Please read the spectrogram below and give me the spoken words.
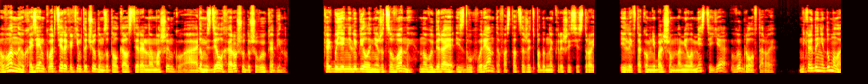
В ванную хозяин квартиры каким-то чудом затолкал стиральную машинку, а рядом сделал хорошую душевую кабину. Как бы я не любила нежиться в ванной, но выбирая из двух вариантов остаться жить под одной крышей с сестрой или в таком небольшом, но милом месте, я выбрала второе. Никогда не думала,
